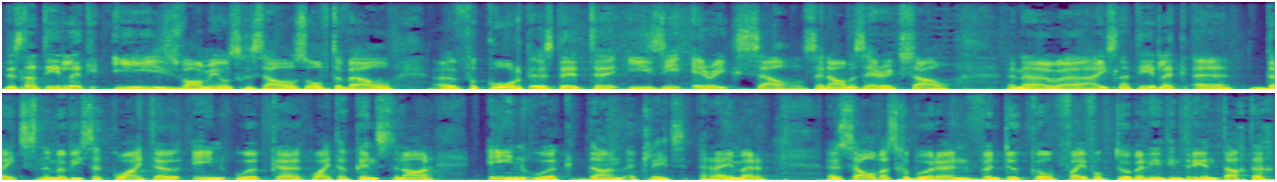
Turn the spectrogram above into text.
Dis natuurlik Ease waarmee ons gesels, oftewel uh, verkort is dit uh, Easy Eric Sell. Sy naam is Eric Sell. En nou uh, hy's natuurlik 'n Duits-Namibiese kwaito en ook 'n uh, kwaito kunstenaar en ook dan 'n kletsrymer. Hy self was gebore in Windhoek op 5 Oktober 1983.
